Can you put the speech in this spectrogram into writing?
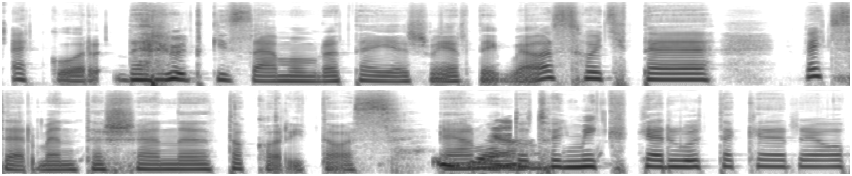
ekkor derült ki számomra teljes mértékben az, hogy te vegyszermentesen takarítasz. Igen. Elmondod, hogy mik kerültek erre a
